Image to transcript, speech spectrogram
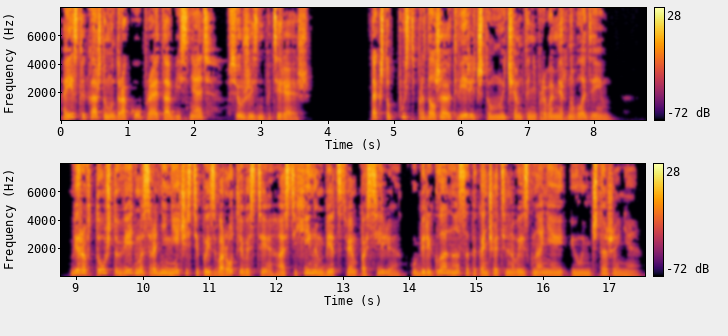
А если каждому драку про это объяснять, всю жизнь потеряешь. Так что пусть продолжают верить, что мы чем-то неправомерно владеем. Вера в то, что ведьма сродни нечисти по изворотливости, а стихийным бедствием по силе, уберегла нас от окончательного изгнания и уничтожения.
